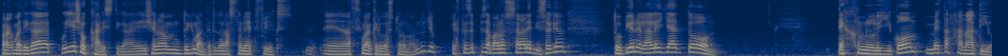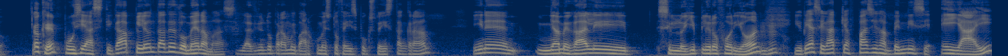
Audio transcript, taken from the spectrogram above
πραγματικά όχι σοκαριστικά. Έχει ένα ντοκιμαντέρ τώρα στο Netflix, ε, δεν θυμάμαι ακριβώς το όνομα του και χτες έπεσα πάνω σε έναν επεισόδιο το οποίο έλεγε για το τεχνολογικό μεταθανάτιο. Οκ. που ουσιαστικά πλέον τα δεδομένα μας, δηλαδή το πράγμα που υπάρχουμε στο facebook, στο instagram, είναι μια μεγάλη συλλογή πληροφοριών, η οποία σε κάποια φάση θα μπαίνει σε AI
